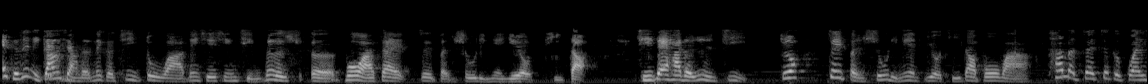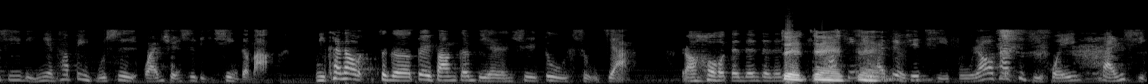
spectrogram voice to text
哎，可是你刚刚讲的那个嫉妒啊，那些心情，那个呃，波娃在这本书里面也有提到，其实在他的日记就说。这本书里面有提到波娃，他们在这个关系里面，他并不是完全是理性的嘛。你看到这个对方跟别人去度暑假，然后等等等等，对对他心里还是有些起伏，然后他自己回反省。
